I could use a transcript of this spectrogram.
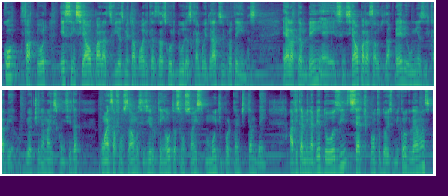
cofator essencial para as vias metabólicas das gorduras, carboidratos e proteínas. Ela também é essencial para a saúde da pele, unhas e cabelo. Biotina é mais conhecida com essa função, mas vocês viram que tem outras funções muito importantes também. A vitamina B12, 7,2 microgramas,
